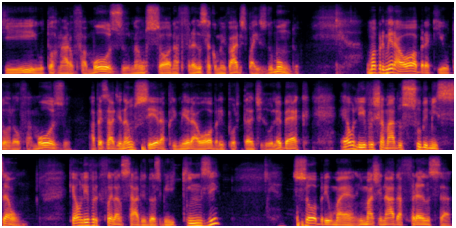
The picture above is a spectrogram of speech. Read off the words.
que o tornaram famoso, não só na França, como em vários países do mundo. Uma primeira obra que o tornou famoso, apesar de não ser a primeira obra importante do Lebec, é o livro chamado Submissão, que é um livro que foi lançado em 2015 sobre uma imaginada França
